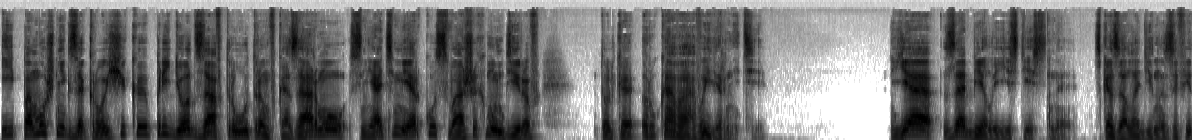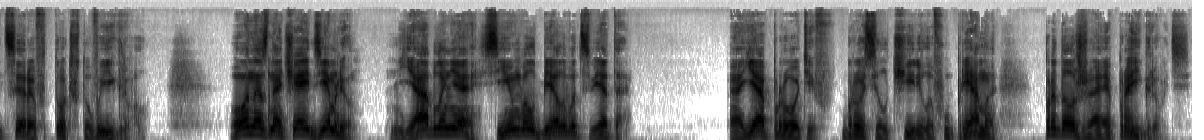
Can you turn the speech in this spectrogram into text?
и помощник закройщика придет завтра утром в казарму снять мерку с ваших мундиров, только рукава выверните. «Я за белый, естественно», — сказал один из офицеров, тот, что выигрывал. «Он означает землю, Яблоня — символ белого цвета. А я против, бросил Чирилов упрямо, продолжая проигрывать.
